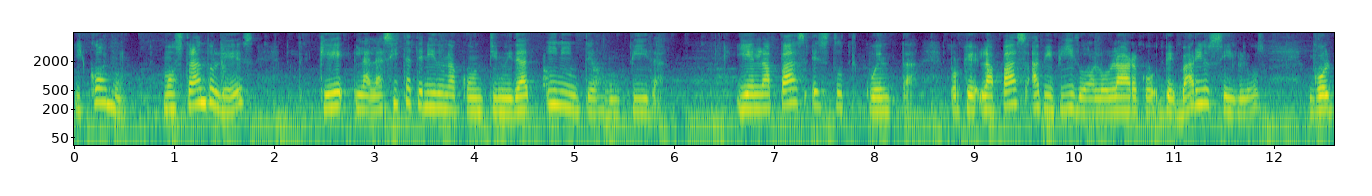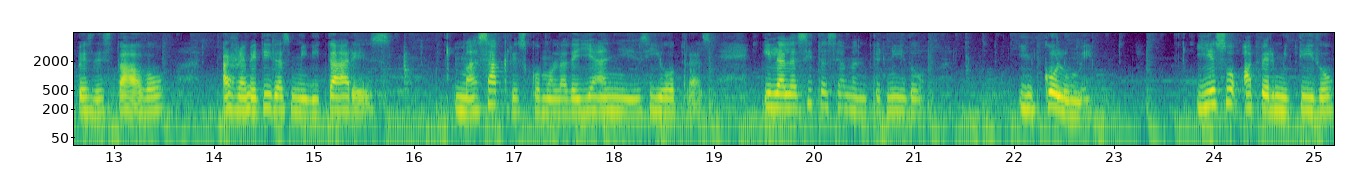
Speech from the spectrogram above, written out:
¿Y cómo? Mostrándoles que la alacita ha tenido una continuidad ininterrumpida. Y en La Paz esto cuenta, porque La Paz ha vivido a lo largo de varios siglos golpes de Estado, arremetidas militares, masacres como la de Yáñez y otras, y la lacita se ha mantenido incólume. Y eso ha permitido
